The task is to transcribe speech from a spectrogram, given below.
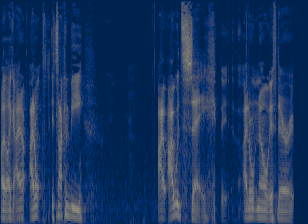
I, like I I don't. It's not going to be. I I would say. I don't know if there.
